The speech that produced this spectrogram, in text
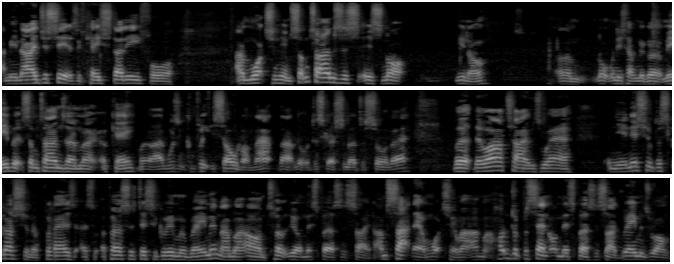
I mean, I just see it as a case study for. I'm watching him. Sometimes it's, it's not, you know, um, not when he's having to go at me, but sometimes I'm like, okay, well, I wasn't completely sold on that that little discussion I just saw there. But there are times where in the initial discussion, a player's a person's disagreeing with Raymond. I'm like, oh, I'm totally on this person's side. I'm sat there and watching him. I'm 100 percent on this person's side. Raymond's wrong,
